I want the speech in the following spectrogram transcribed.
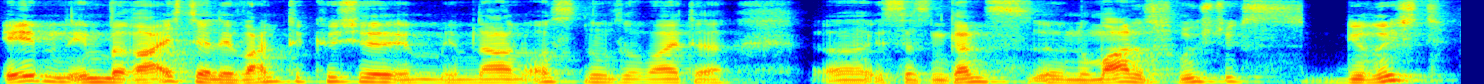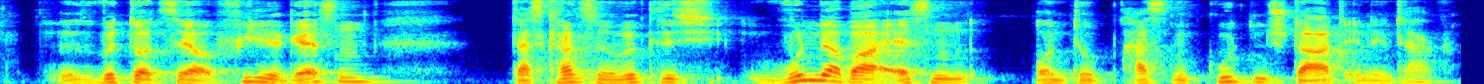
eben im Bereich der Levante-Küche im, im Nahen Osten und so weiter, äh, ist das ein ganz äh, normales Frühstücksgericht. Es wird dort sehr viel gegessen. Das kannst du wirklich wunderbar essen und du hast einen guten Start in den Tag.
